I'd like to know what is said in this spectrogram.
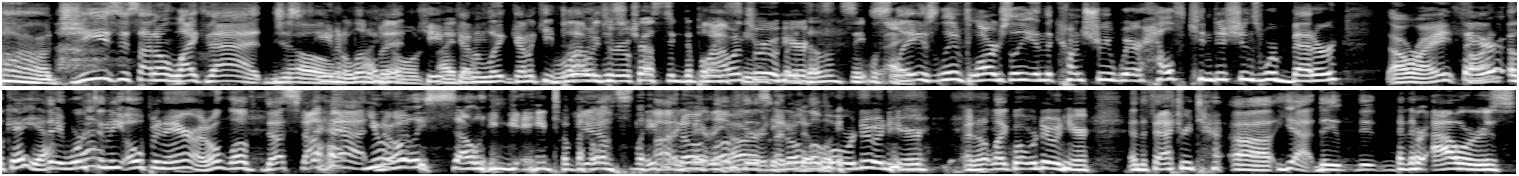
Oh, Jesus, I don't like that. Just No, even a little I bit. Keep I gonna, gonna keep Really plowing just through. trusting Bois plowing here, through here. doesn't seem right. Slaves lived largely in the country where health conditions were better. All right, Fair. fine. Okay, yeah. They worked Yeah. in the open air. I don't love that. Stop that. You're Nope. really selling antebellum Yeah, slavery. I don't love hard this. I don't love what we're doing here. I don't like what we're doing here. And the factory, t- uh, yeah, they, they And their hours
